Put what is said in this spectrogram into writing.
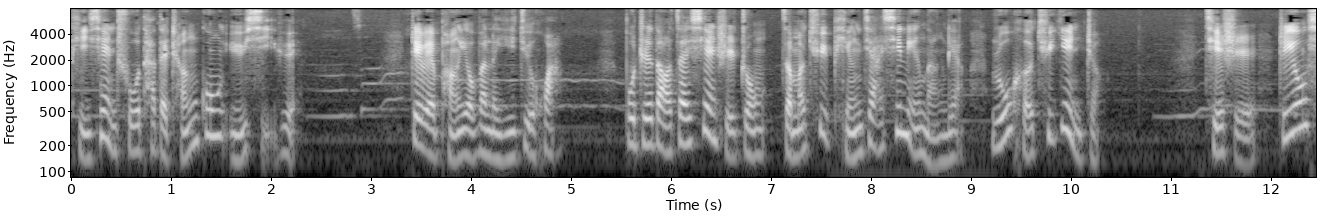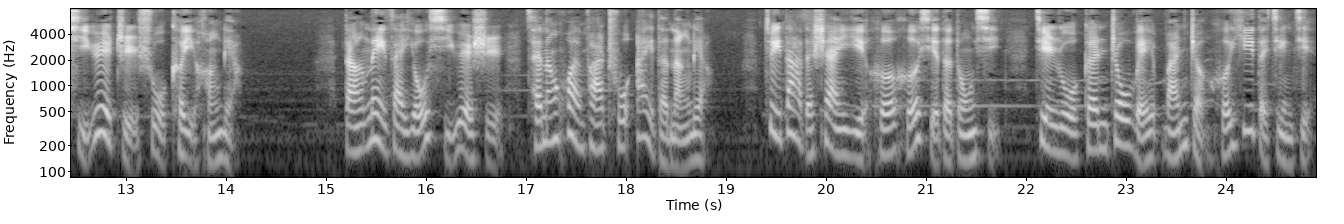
体现出他的成功与喜悦。这位朋友问了一句话。不知道在现实中怎么去评价心灵能量，如何去印证？其实只有喜悦指数可以衡量。当内在有喜悦时，才能焕发出爱的能量，最大的善意和和谐的东西进入跟周围完整合一的境界。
